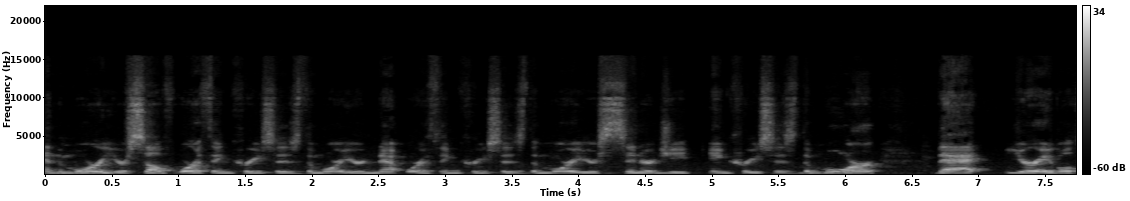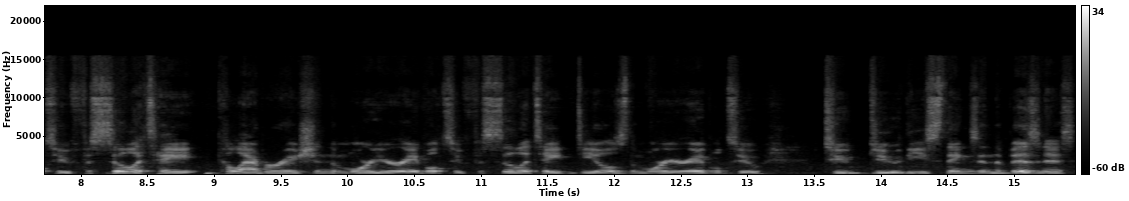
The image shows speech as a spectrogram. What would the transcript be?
And the more your self-worth increases the more your net worth increases the more your synergy increases the more that you're able to facilitate collaboration the more you're able to facilitate deals the more you're able to to do these things in the business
